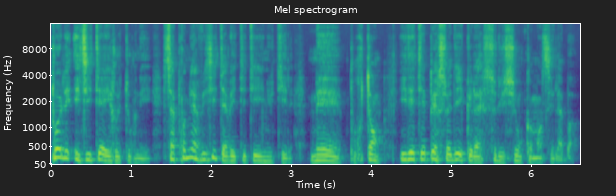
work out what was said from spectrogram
Paul hésitait à y retourner. Sa première visite avait été inutile, mais pourtant, il était persuadé que la solution commençait là-bas.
